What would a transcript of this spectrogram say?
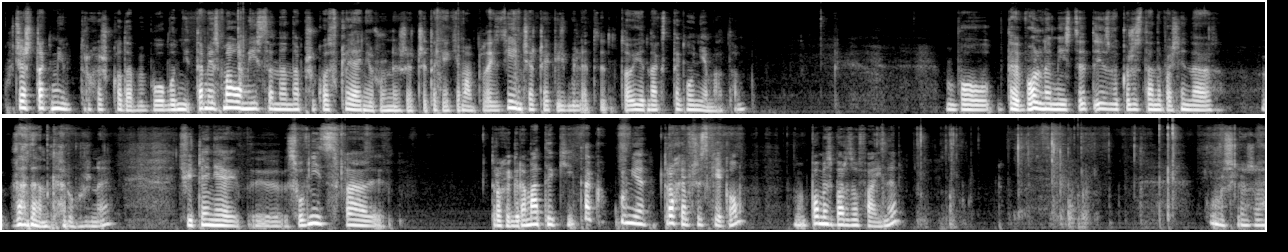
Chociaż tak mi trochę szkoda by było, bo nie, tam jest mało miejsca na na przykład wklejanie różnych rzeczy, tak jak ja mam tutaj zdjęcia czy jakieś bilety, to jednak tego nie ma tam. Bo te wolne miejsce jest wykorzystane właśnie na zadanka różne. Ćwiczenie y, słownictwa, y, trochę gramatyki, tak ogólnie trochę wszystkiego. Pomysł bardzo fajny. I myślę, że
